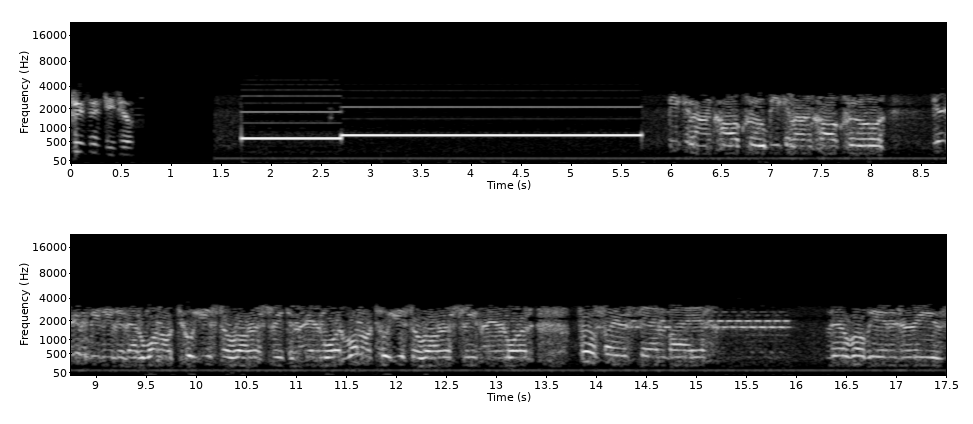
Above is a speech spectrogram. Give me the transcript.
252. Beacon on call crew, Beacon on call crew. You're going to be needed at 102 East Aurora Street in Ironwood, 102 East Aurora Street in Ironwood. Full fire standby. There will be injuries.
